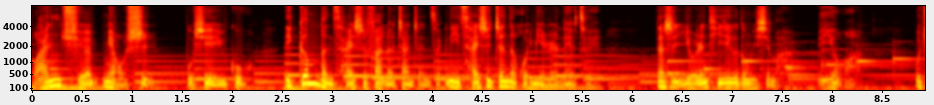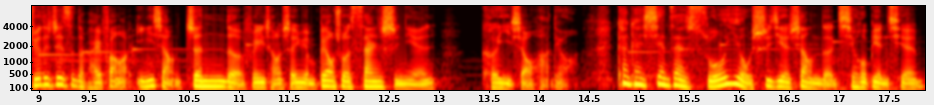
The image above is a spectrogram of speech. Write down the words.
完全藐视、不屑一顾。你根本才是犯了战争罪，你才是真的毁灭人类罪。但是有人提这个东西吗？没有啊。我觉得这次的排放啊，影响真的非常深远。不要说三十年可以消化掉。看看现在所有世界上的气候变迁，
